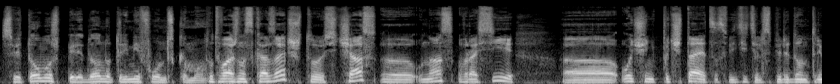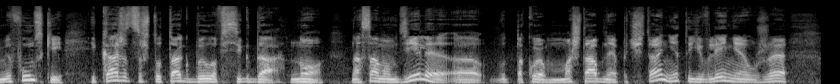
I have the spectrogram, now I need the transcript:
святому Спиридону Тремифунскому. Тут важно сказать, что сейчас э, у нас в России очень почитается святитель Спиридон Тремифунский, и кажется, что так было всегда. Но на самом деле э, вот такое масштабное почитание это явление уже э,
